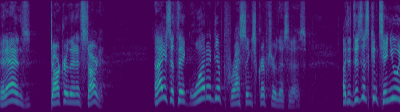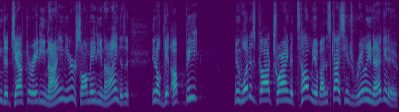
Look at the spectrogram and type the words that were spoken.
It ends darker than it started. And I used to think, what a depressing scripture this is. Uh, does this continue into chapter 89 here, Psalm 89? Does it, you know, get upbeat? And what is God trying to tell me about? This guy seems really negative.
